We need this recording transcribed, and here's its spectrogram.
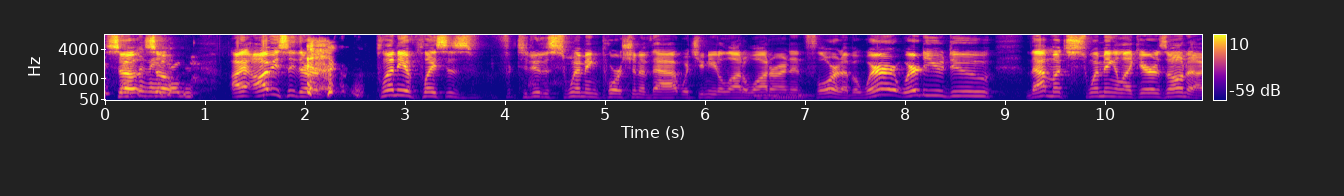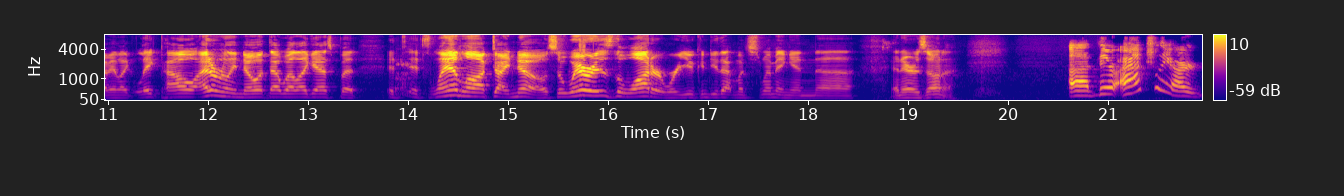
so so. I obviously there are plenty of places f- to do the swimming portion of that, which you need a lot of water on in Florida. But where where do you do that much swimming in like Arizona? I mean, like Lake Powell. I don't really know it that well, I guess, but it's it's landlocked. I know. So where is the water where you can do that much swimming in uh, in Arizona? Uh, there actually are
